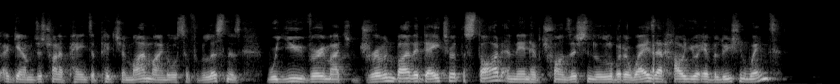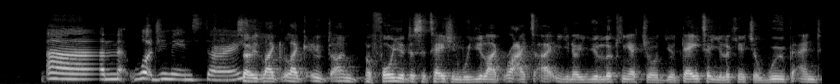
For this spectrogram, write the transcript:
again i'm just trying to paint a picture in my mind also for the listeners were you very much driven by the data at the start and then have transitioned a little bit away is that how your evolution went um, what do you mean? Sorry. So, like, like um, before your dissertation, were you like, right? I, you know, you're looking at your your data, you're looking at your Whoop, and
